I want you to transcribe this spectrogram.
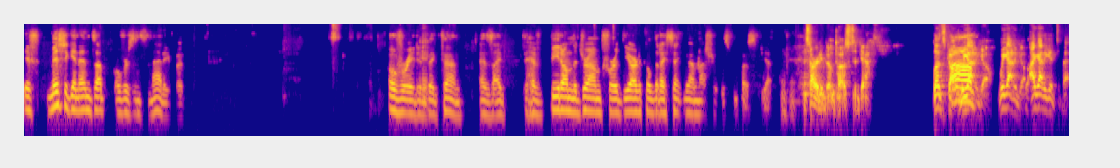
if Michigan ends up over Cincinnati. But overrated. Big Ten, as I have beat on the drum for the article that I sent you. I'm not sure if it's been posted yet. It's already been posted. Yeah. Let's go. Um, we got to go. We got to go. I got to get to bed.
